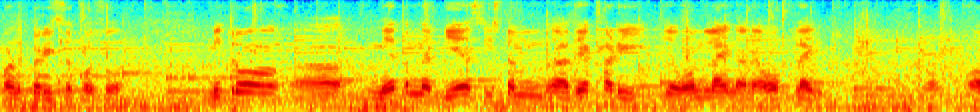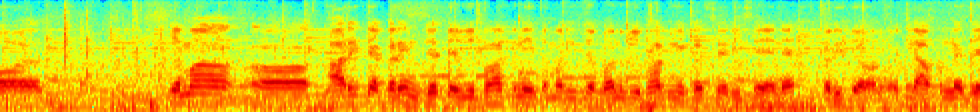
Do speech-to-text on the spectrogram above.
પણ કરી શકો છો. મિત્રો મેં તમને બે સિસ્ટમ દેખાડી જે ઓનલાઈન અને ઓફલાઈન એમાં આ રીતે કરીને જે તે વિભાગની, તમારી જે વન વિભાગની કચેરી છે એને કરી દેવાનું. એટલે આપણને જે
